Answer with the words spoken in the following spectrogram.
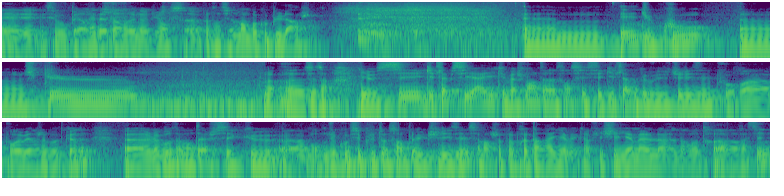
et, ça vous permet d'atteindre une audience potentiellement beaucoup plus large. et du coup, euh, je plus... Non, euh, c'est ça. Il y a aussi GitLab CI qui est vachement intéressant si c'est GitLab que vous utilisez pour, euh, pour héberger votre code. le gros avantage c'est que bon, du coup c'est plutôt simple à utiliser, ça marche à peu près pareil avec un fichier YAML dans votre racine.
